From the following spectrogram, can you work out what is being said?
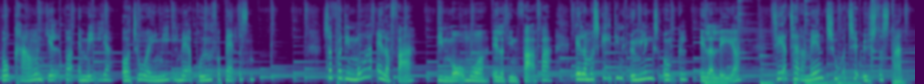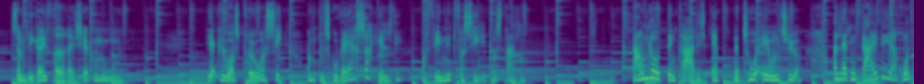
hvor kraven hjælper Amelia, Otto og Emil med at bryde forbandelsen? Så få din mor eller far, din mormor eller din farfar, eller måske din yndlingsonkel eller lærer, til at tage dig med en tur til Østerstrand, som ligger i Fredericia Kommune. Her kan du også prøve at se, om du skulle være så heldig at finde et fossil på stranden. Download den gratis app Natureventyr, og lad den guide jer rundt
